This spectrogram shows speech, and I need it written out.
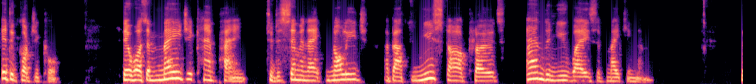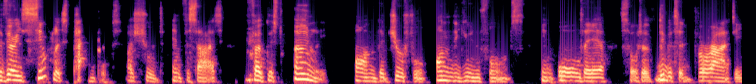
pedagogical. There was a major campaign to disseminate knowledge about the new style clothes and the new ways of making them. The very simplest pattern books, I should emphasize, focused only on the zhifu, on the uniforms in all their sort of limited variety.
